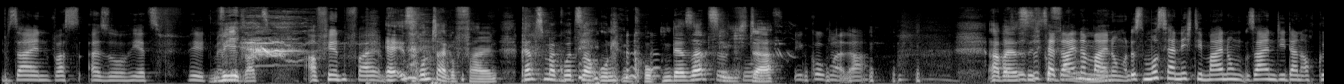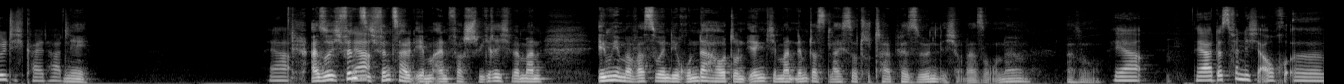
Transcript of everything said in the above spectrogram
sein, was, also jetzt fehlt mir Wie? der Satz. Auf jeden Fall. Er ist runtergefallen. Kannst du mal kurz nach unten gucken? Der Satz liegt da. Guck mal da. Aber Also es es ist ist ja gefunden, deine ne? Meinung und es muss ja nicht die Meinung sein, die dann auch Gültigkeit hat. Nee. Ja. Also ich finde es Ja. ich halt eben einfach schwierig, wenn man irgendwie mal was so in die Runde haut und irgendjemand nimmt das gleich so total persönlich oder so, ne? Also, Ja, ja, das finde ich auch, äh,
